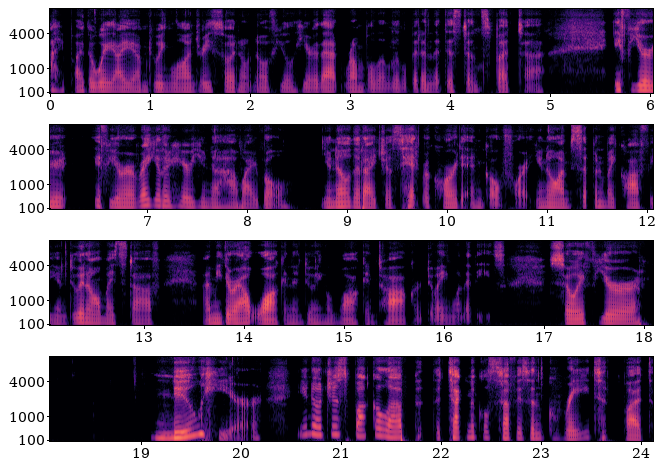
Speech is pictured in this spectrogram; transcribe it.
I, by the way, I am doing laundry, so I don't know if you'll hear that rumble a little bit in the distance. But uh, if you're if you're a regular here, you know how I roll. You know that I just hit record and go for it. You know I'm sipping my coffee and doing all my stuff. I'm either out walking and doing a walk and talk or doing one of these. So if you're new here, you know, just buckle up. The technical stuff isn't great, but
